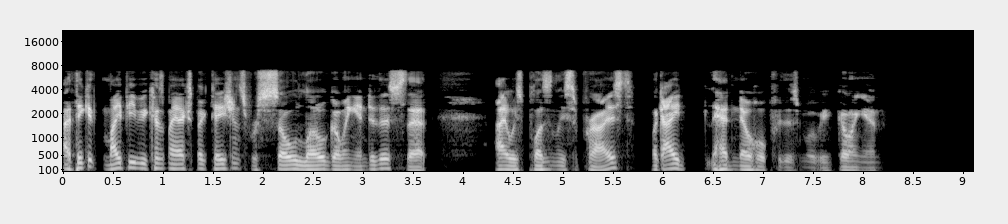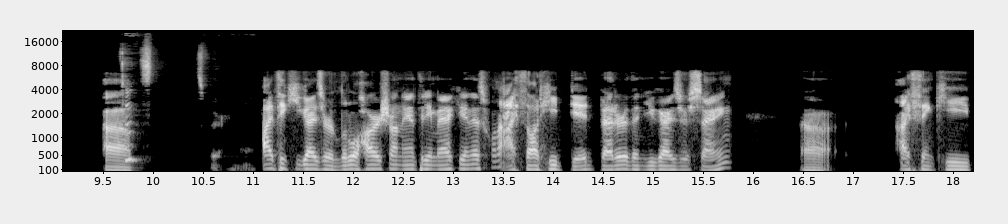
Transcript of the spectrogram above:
I think it might be because my expectations were so low going into this that I was pleasantly surprised. Like I had no hope for this movie going in. Um, that's, that's fair. yeah. I think you guys are a little harsh on Anthony Mackie in this one. I thought he did better than you guys are saying. Uh, I think he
